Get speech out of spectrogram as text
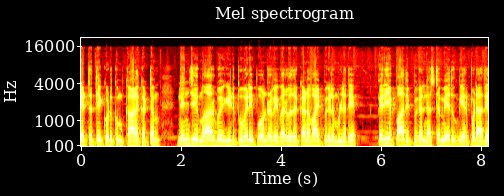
ஏற்றத்தை கொடுக்கும் காலகட்டம் நெஞ்சு மார்பு இடுப்பு வலி போன்றவை வருவதற்கான வாய்ப்புகளும் உள்ளது. பெரிய பாதிப்புகள் நஷ்டம் ஏதும் ஏற்படாது.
